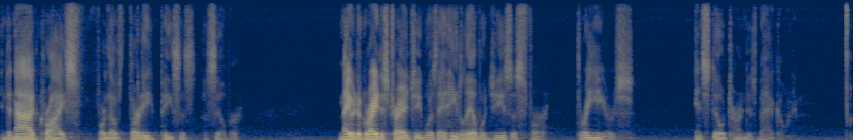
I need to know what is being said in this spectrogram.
and denied Christ for those 30 pieces of silver. Maybe the greatest tragedy was that he lived with Jesus for three years and still turned his back on him.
